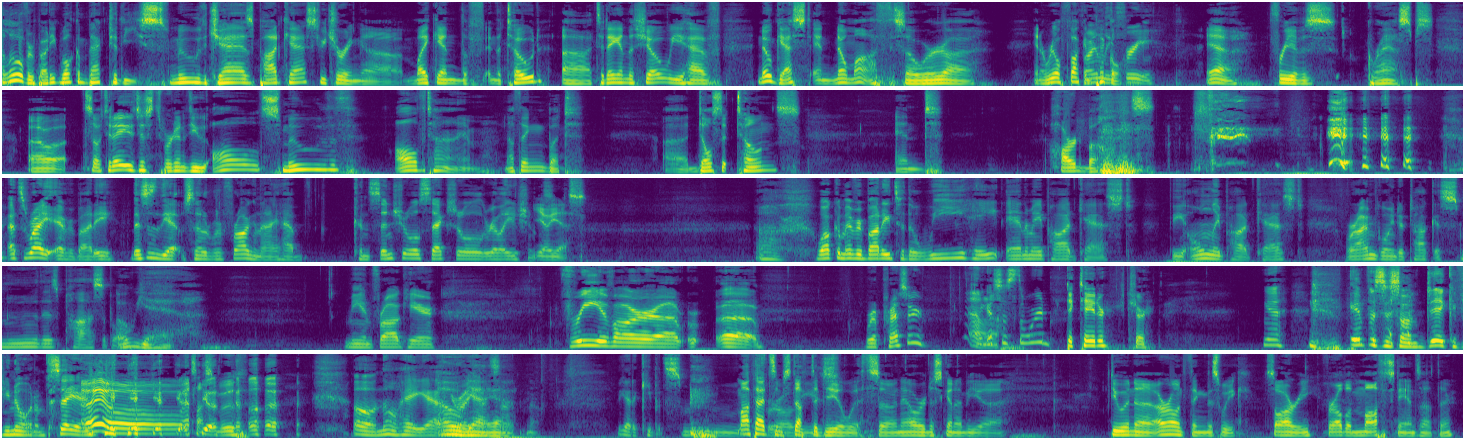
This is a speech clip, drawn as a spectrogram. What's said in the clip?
Hello, everybody. Welcome back to the Smooth Jazz Podcast featuring uh, Mike and the and the Toad. Uh, today on the show we have no guest and no moth, so we're uh, in a real fucking Finally pickle. free. Yeah, free of his grasps. Uh, so today is just we're gonna do all smooth all the time, nothing but uh, dulcet tones and hard bones. That's right, everybody. This is the episode where Frog and I have consensual sexual relations. yeah, yes. Welcome, everybody, to the We Hate Anime podcast, the only podcast where I'm going to talk as smooth as possible. Oh yeah. Me and Frog here, free of our uh, uh, repressor. I don't guess know. that's the word. Dictator, sure. Yeah, emphasis on dick, if you know what I'm saying. Hey-oh, that's not smooth. oh no, hey, yeah. Oh you're right, yeah, yeah. not- No. we got to keep it smooth. Moth had some stuff to deal with, so now we're just gonna be uh, doing uh, our own thing this week. Sorry for all the moth stands out there.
